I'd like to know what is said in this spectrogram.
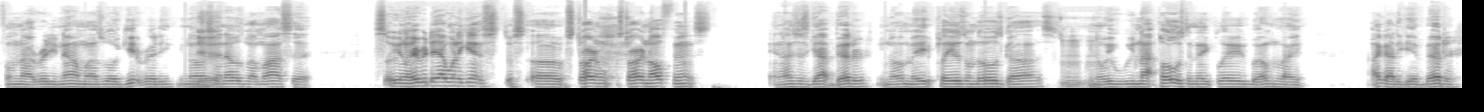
if I'm not ready now, I might as well get ready. You know what I'm saying? That was my mindset. So, you know, every day I went against uh starting starting offense and I just got better, you know, made plays on those guys. You Mhm. know, we we not posed to make plays, but I'm like, I got to get better.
